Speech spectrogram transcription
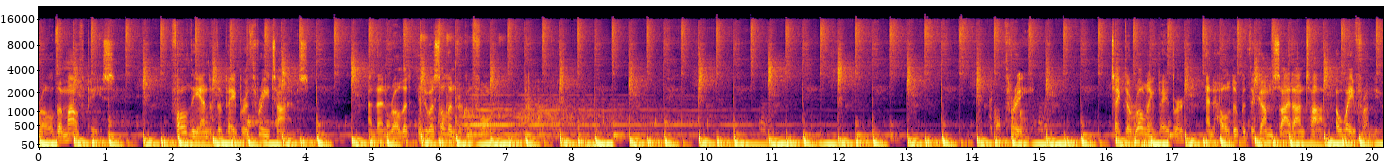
Roll the mouthpiece. Fold the end of the paper three times and then roll it into a cylindrical form. Three, Take the rolling paper and hold it with the gum side on top, away from you.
